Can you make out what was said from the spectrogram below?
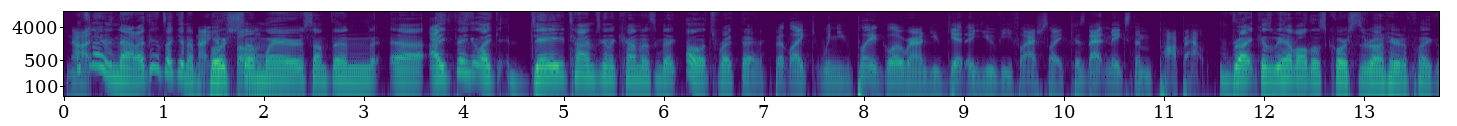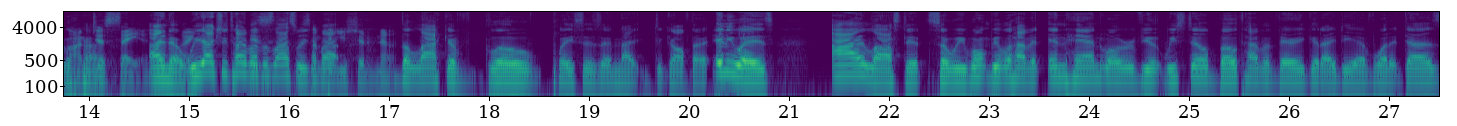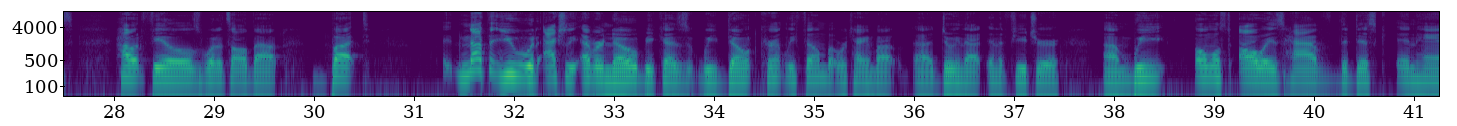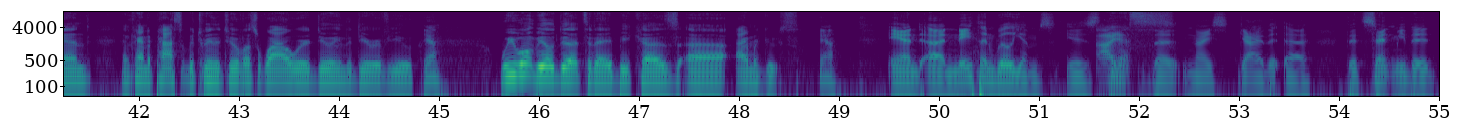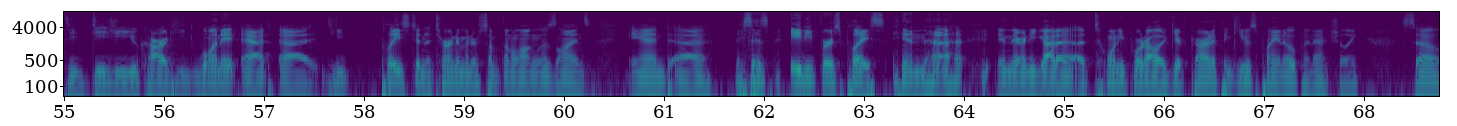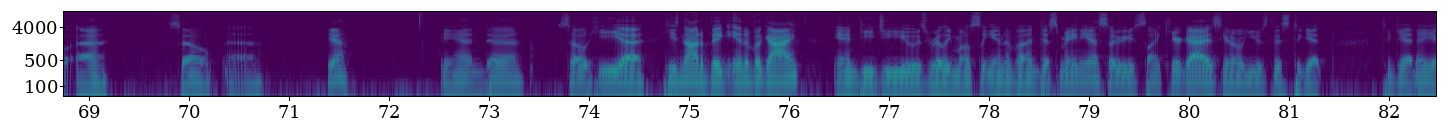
Not, it's not even that. I think it's like in a bush somewhere or something. Uh, I think like daytime's gonna come and it's gonna be like, "Oh, it's right there." but like when you play a glow round, you get a UV flashlight because that makes them pop out. Right, because we have all those courses around here to play glow. I'm rounds. just saying. I know. Like, we actually talked about this last week something about you should have known. the lack of glow places and night to golf there. Yeah. Anyways, I lost it, so we won't be able to have it in hand while we review it. We still both have a very good idea of what it does, how it feels, what it's all about. But not that you would actually ever know because we don't currently film, but we're talking about uh, doing that in the future. Um, we almost always have the disc in hand and kind of pass it between the two of us while we're doing the deer review. yeah. We won't be able to do that today because uh, I'm a goose. Yeah. And uh, Nathan Williams is Ah, the, yes. the nice guy that uh, that sent me the, the DGU card. He won it at uh, he placed in a tournament or something along those lines, and uh, he says 81st place in uh, in there, and he got a, a twenty four dollar gift card. I think he was playing open actually. So uh, so uh, yeah, and uh, so he uh, he's not a big Innova guy, and DGU is really mostly Innova and Discmania. So he's like, here guys, you know, use this to get to get a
